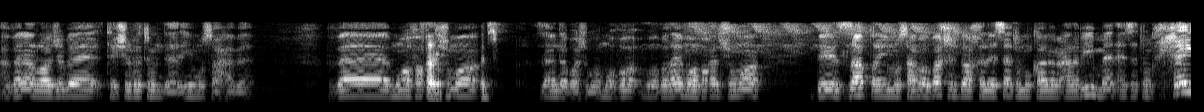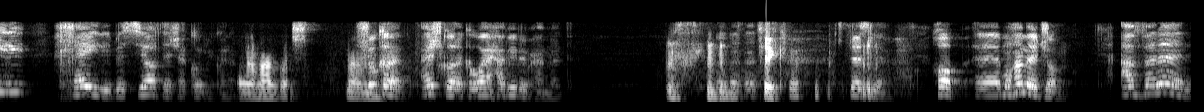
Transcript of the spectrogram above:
اولا راجع به تشریفتون در این مصاحبه. و موافقت. شما زنده باشه. و برای موافقت شما به ضبط این مصاحبه بخش داخل سطح مکالمه عربی. من ازتون خیلی خیلی بسیار تشکر می‌کنم. شكرا اشكرك وای حبیبی محمد. شکر تسلم خب محمد جان. اولا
